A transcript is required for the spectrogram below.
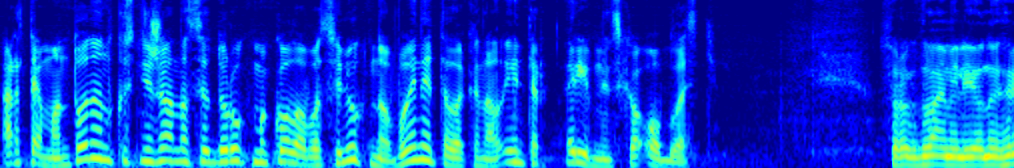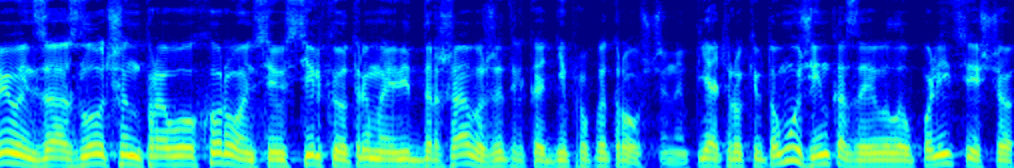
Артем Антоненко, Сніжана Сидорук, Микола Василюк. Новини телеканал Інтер. Рівненська область. 42 мільйони гривень за злочин правоохоронців. Стільки отримає від держави жителька Дніпропетровщини. П'ять років тому жінка заявила у поліції, що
